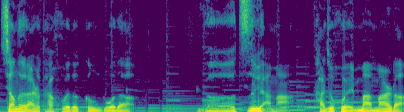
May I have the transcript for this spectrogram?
相对来说它获得更多的呃资源嘛，它就会慢慢的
